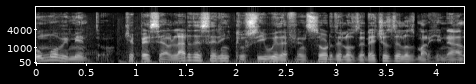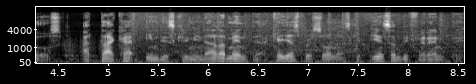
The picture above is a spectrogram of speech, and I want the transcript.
Un movimiento que pese a hablar de ser inclusivo y defensor de los derechos de los marginados, ataca indiscriminadamente a aquellas personas que piensan diferente,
